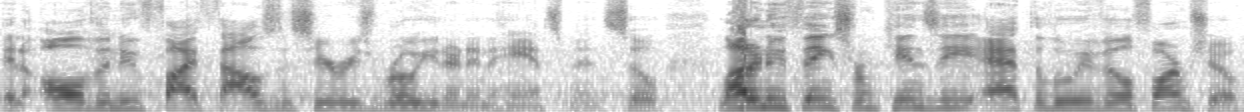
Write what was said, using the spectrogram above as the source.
and all the new 5000 series row unit enhancements. So a lot of new things from Kinze at the Louisville Farm Show.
